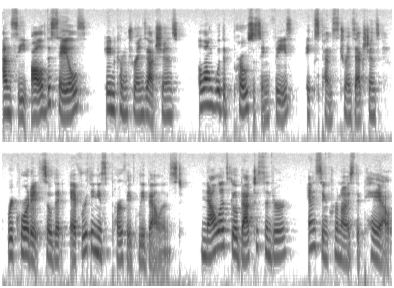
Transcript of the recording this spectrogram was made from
and see all of the sales, income transactions, along with the processing fees, expense transactions, recorded so that everything is perfectly balanced. Now let's go back to Synder and synchronize the payout.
